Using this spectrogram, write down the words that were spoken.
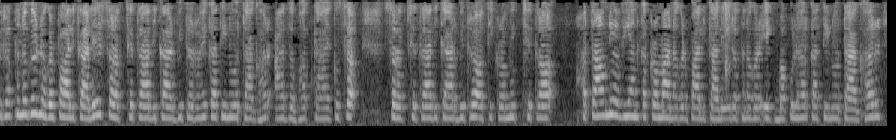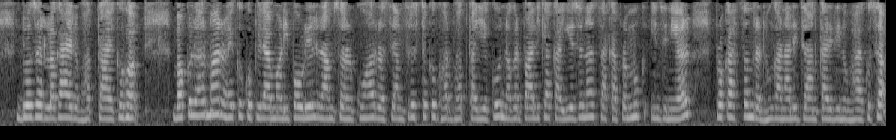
रत्नगर नगरपालिकाले सड़क क्षेत्राधिकारभित्र रहेका तीनवटा घर आज भत्काएको छ। सड़क क्षेत्राधिकारभित्र अतिक्रमित क्षेत्र हटाउने अभियानका क्रममा नगरपालिकाले रत्नगर एक बकुलहरका तीनवटा घर डोजर लगाएर भत्काएको हो। बकुलहरमा रहेको कोपिलामणि पौडेल रामशरण कुँवर र श्याम श्रेष्ठको घर भत्काइएको नगरपालिकाका योजना शाखा प्रमुख इन्जिनियर प्रकाश चन्द्र ढुङ्गानाले जानकारी दिनुभएको छ।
